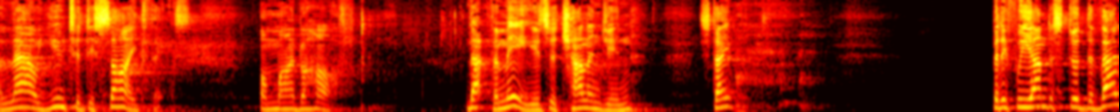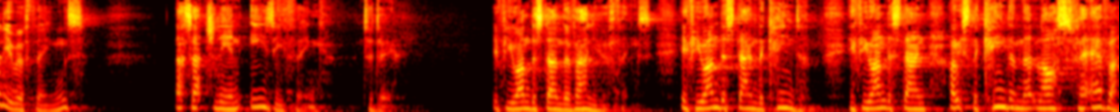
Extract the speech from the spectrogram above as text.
allow you to decide things on my behalf. That for me is a challenging statement. But if we understood the value of things, that's actually an easy thing to do. If you understand the value of things if you understand the kingdom, if you understand, oh, it's the kingdom that lasts forever,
